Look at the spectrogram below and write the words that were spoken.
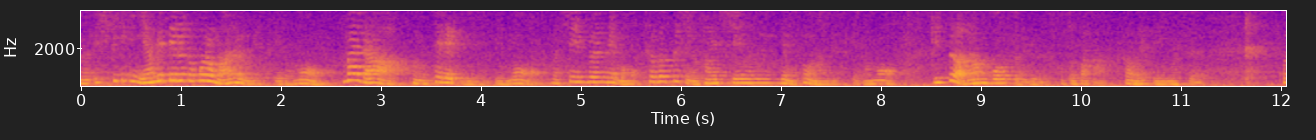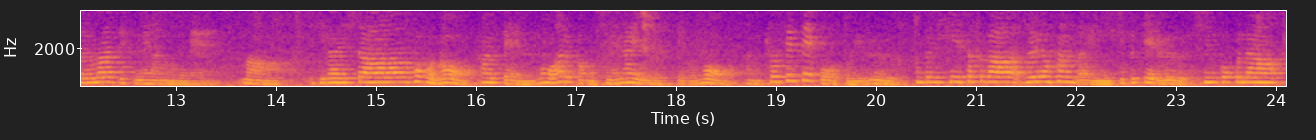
あの意識的にやめてるところもあるんですけどもまだそのテレビでも、まあ、新聞でも共同通信の配信でもそうなんですけども実は乱暴という言葉が使われています。これはですねあの、まあ、被害者保護の観点もあるかもしれないんですけどもあの強制性交という本当に警察が重要犯罪に位置づける深刻な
